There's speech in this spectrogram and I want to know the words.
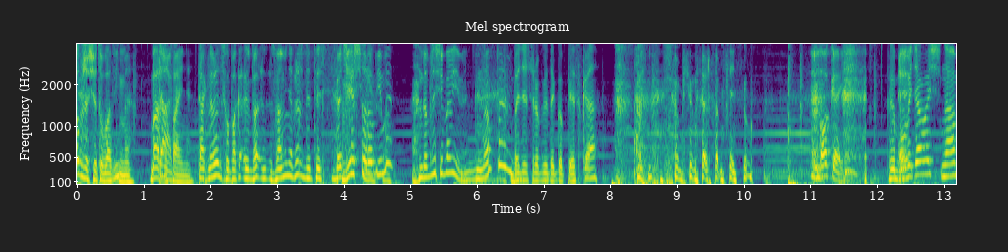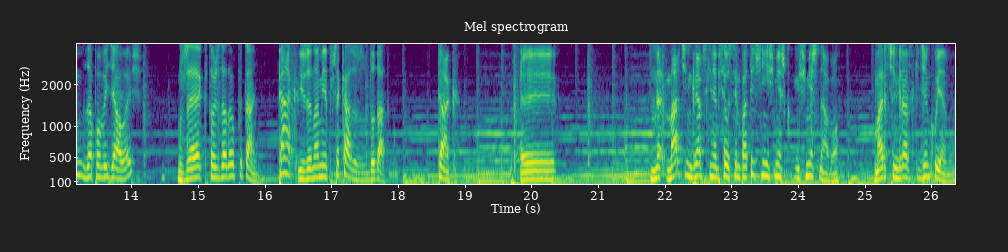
Dobrze się tu bawimy. Bardzo tak, fajnie. Tak, naprawdę z, chłopaka, z wami naprawdę to jest beczka Wiesz, co robimy? Dobrze się bawimy. No pewnie. Będziesz robił tego pieska? Sobie na ramieniu. Okej. Powiedziałeś nam, zapowiedziałeś, że ktoś zadał pytanie. Tak, I że nam je przekażesz w dodatku. tak. Yy, na- Marcin Grabski napisał sympatycznie i śmiesz, śmiesznawo. Marcin Grabski, dziękujemy.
